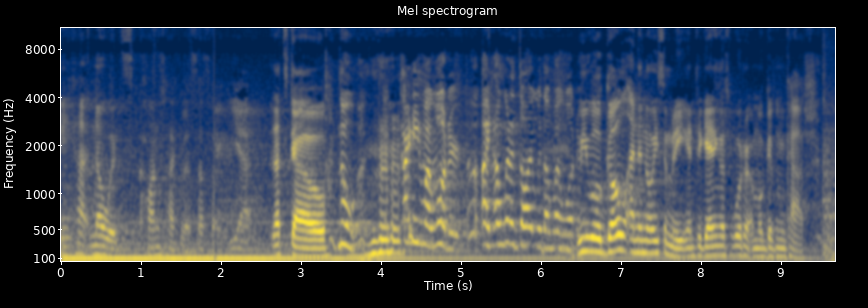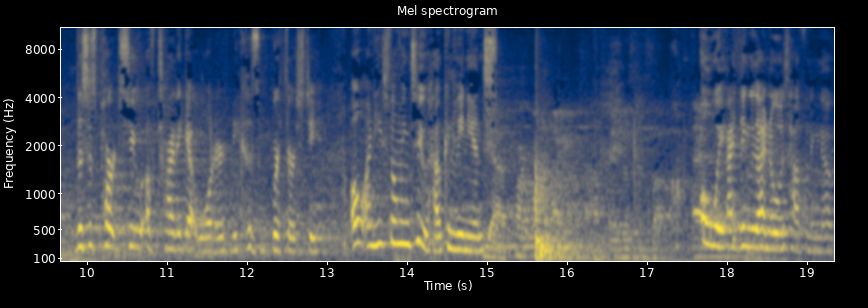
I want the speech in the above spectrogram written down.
You can't, no, it's contactless, that's why. Yeah. Let's go. No, I need my water. I, I'm gonna die without my water. We will go and annoy somebody into getting us water and we'll give them cash. This is part two of trying to get water because we're thirsty. Oh, and he's filming too. How convenient. Yeah, part one. Oh wait, I think I know what's happening now.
